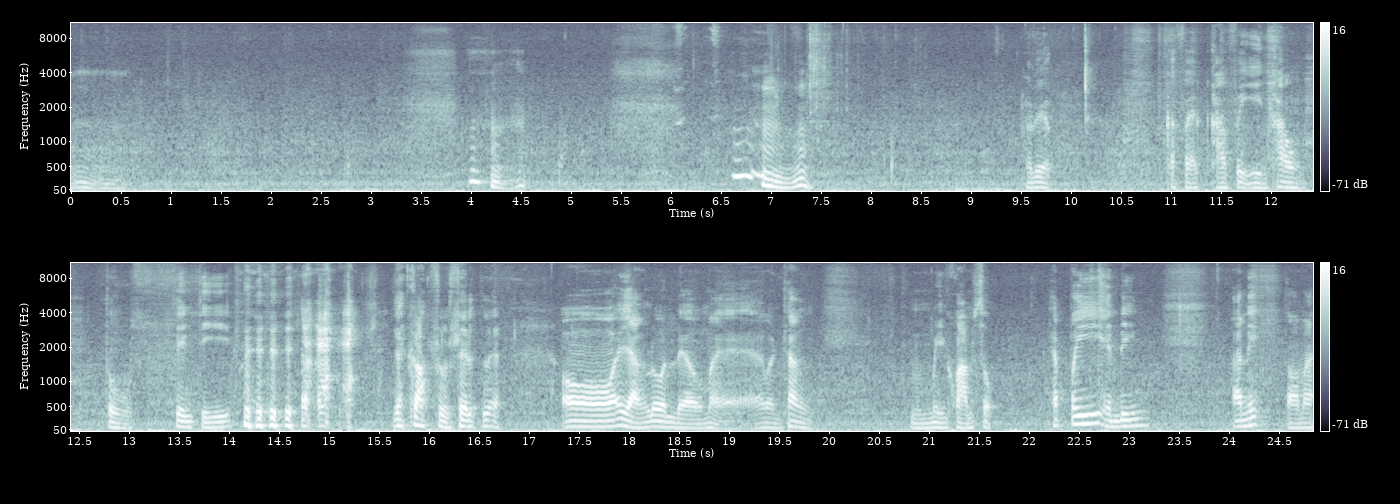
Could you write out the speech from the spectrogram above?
อืมอื้อหืออื้อหือ เขาเรียก กาแฟคาเฟอีนเข้า สู่เสียงจีจะเข้าสู่เส้นเลยอ๋ออย่างรวดเร็วแหมมันช่างมีความสุขแฮปปี้เอนดิ้งอันนี้ต่อมา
